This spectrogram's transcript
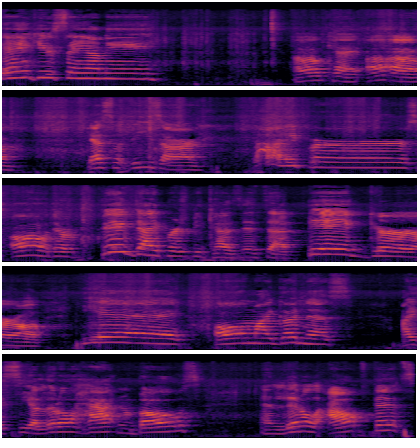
Thank you, Sammy. Okay, uh-oh. Guess what these are? Diapers. Oh, they're big diapers because it's a big girl. Yay. Oh my goodness. I see a little hat and bows and little outfits.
